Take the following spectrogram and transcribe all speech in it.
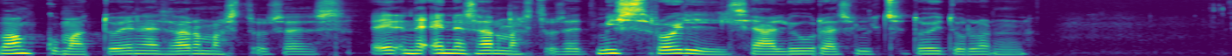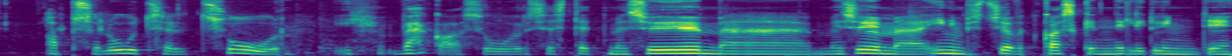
vankumatu enesearmastuses, enesearmastuse, et mis roll sealjuures üldse toidul on? absoluutselt suur, väga suur, sest et me sööme, me sööme, inimesed söövad kakskümmend neli tundi.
